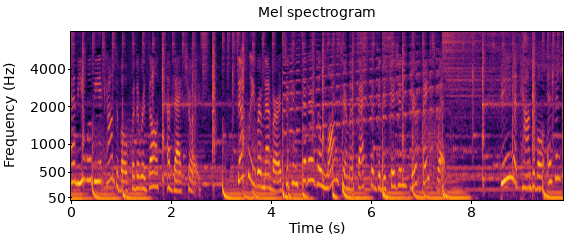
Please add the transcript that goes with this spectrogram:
and you will be accountable for the results of that choice. Simply remember to consider the long-term effects of the decision you're faced with. Being accountable isn't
